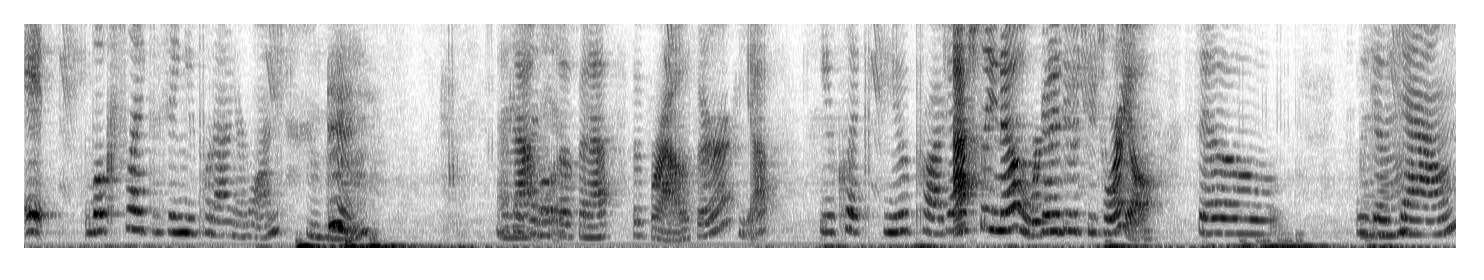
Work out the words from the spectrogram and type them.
It looks like the thing you put on your wand. Mm-hmm. And that will is. open up the browser. Yep. You click New Project. Actually, no, we're going to do a tutorial. So we Mhm. go down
